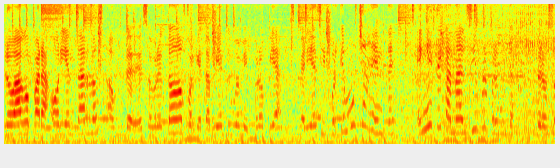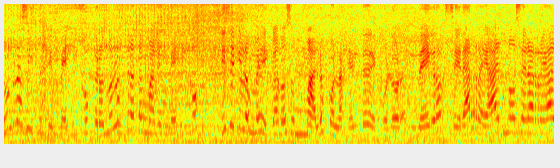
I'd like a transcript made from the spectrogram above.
lo hago para orientarlos a ustedes, sobre todo porque también tuve mi propia experiencia y porque mucha gente en este canal siempre pregunta, pero son racistas en México, pero no los tratan mal en México, dice que los mexicanos son malos con la gente de color negro, ¿será real? ¿No será real?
